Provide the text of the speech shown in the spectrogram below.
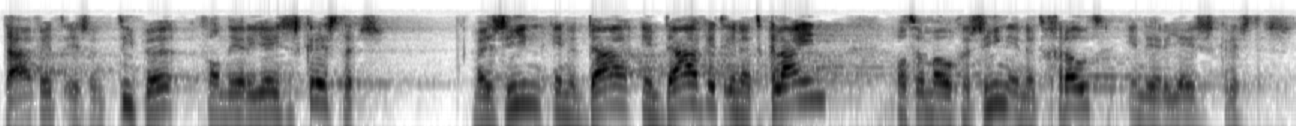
David is een type van de Heer Jezus Christus. Wij zien in, het in David in het klein wat we mogen zien in het groot in de Heer Jezus Christus.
